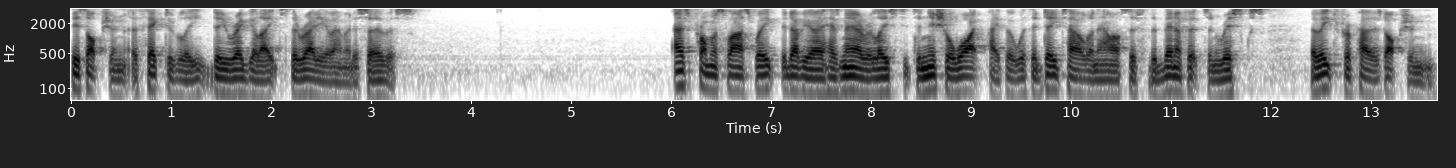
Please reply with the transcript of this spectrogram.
This option effectively deregulates the radio amateur service. As promised last week, the WIA has now released its initial white paper with a detailed analysis of the benefits and risks of each proposed option,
